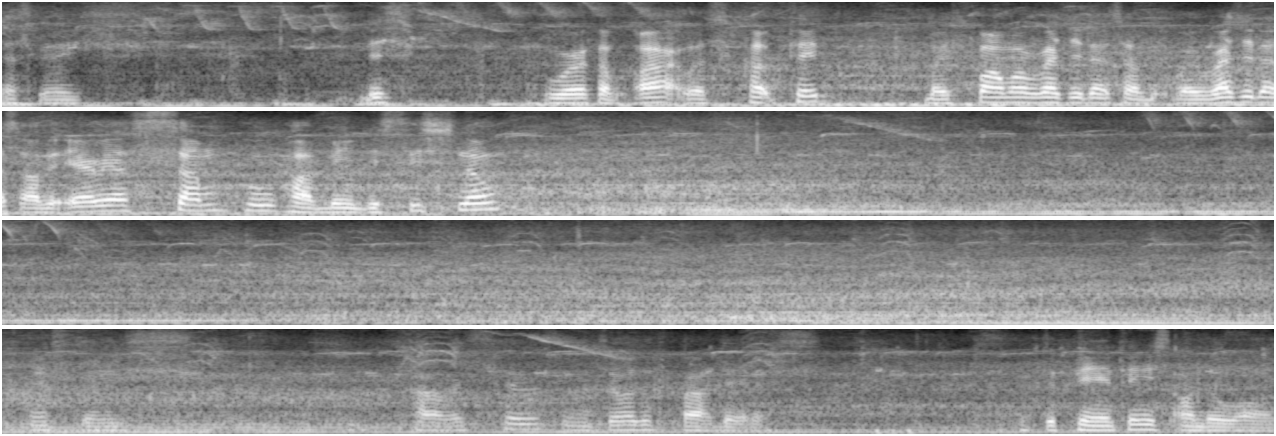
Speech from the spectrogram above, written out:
That's good. This work of art was sculpted by former residents of by residents of the area, some who have been deceased now. That's nice. Parris Hills and Joseph. With the paintings on the wall.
